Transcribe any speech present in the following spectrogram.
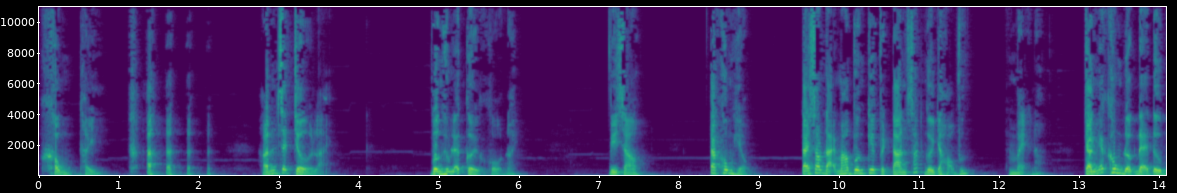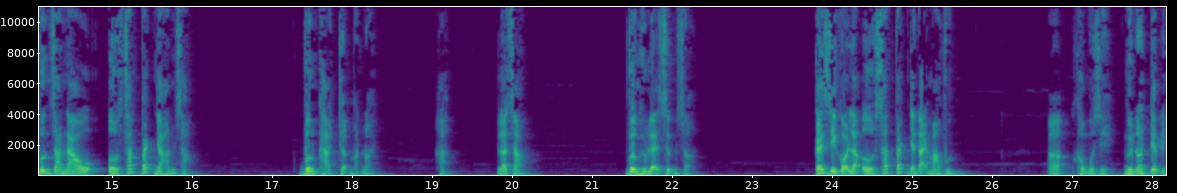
Không thấy. Hắn sẽ trở lại. Vương Hữu Lễ cười khổ nói. Vì sao? Ta không hiểu. Tại sao đại ma vương kia phải tàn sát người nhà họ vương? Mẹ nó. Chẳng nhẽ không được đệ tử vương gia nào ở sát vách nhà hắn sao? Vương Khả trợn mắt nói. Hả? Là sao? Vương Hưu Lễ sững sờ. Cái gì gọi là ở sát vách nhà đại ma vương? À, không có gì. Người nói tiếp đi.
